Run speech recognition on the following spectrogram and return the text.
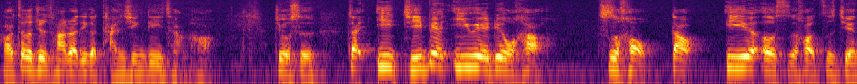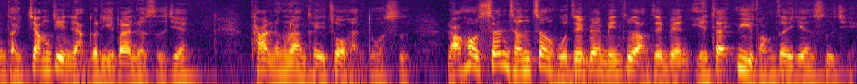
好，这个就是他的一个弹性立场哈，就是在一，即便一月六号之后到一月二十号之间，才将近两个礼拜的时间，他仍然可以做很多事。然后深层政府这边，民主党这边也在预防这件事情，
